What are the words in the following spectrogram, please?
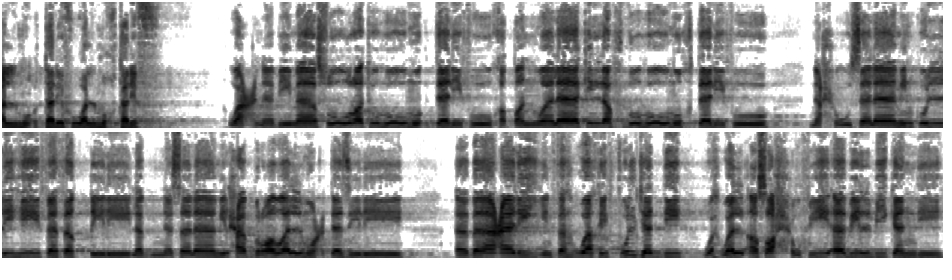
المؤتلف والمختلف. واعن بما صورته مؤتلف خطا ولكن لفظه مختلف. نحو سلام كله فثقلي لابن سلام الحبر والمعتزلي أبا علي فهو خف الجد وهو الأصح في أبي البكندي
